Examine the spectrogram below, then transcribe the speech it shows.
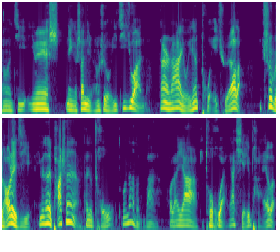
上的鸡，因为是那个山顶上是有一鸡圈的，但是它有一天腿瘸了，吃不着这鸡，因为它得爬山啊，它就愁，他说那怎么办啊？后来呀就特坏，鸭写一牌子，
